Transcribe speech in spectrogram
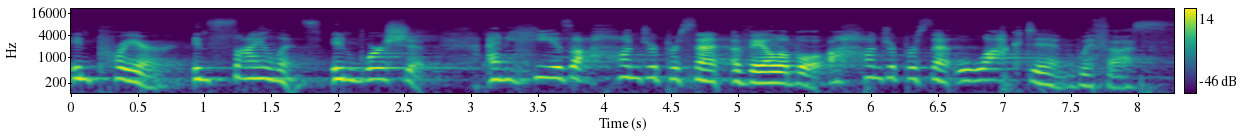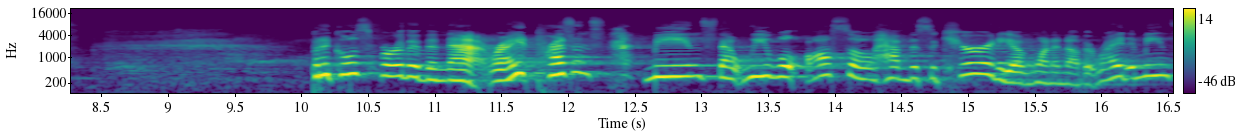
in prayer, in silence, in worship. And He is 100% available, 100% locked in with us. But it goes further than that, right? Presence means that we will also have the security of one another, right? It means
